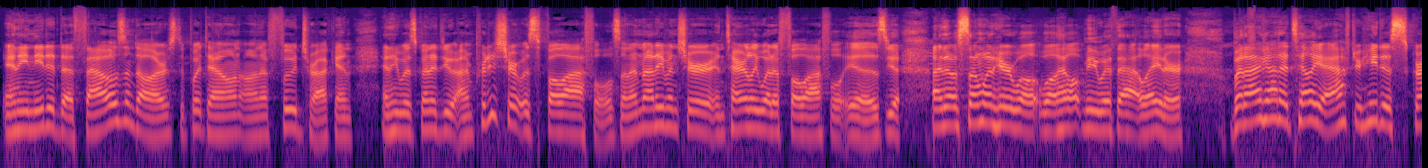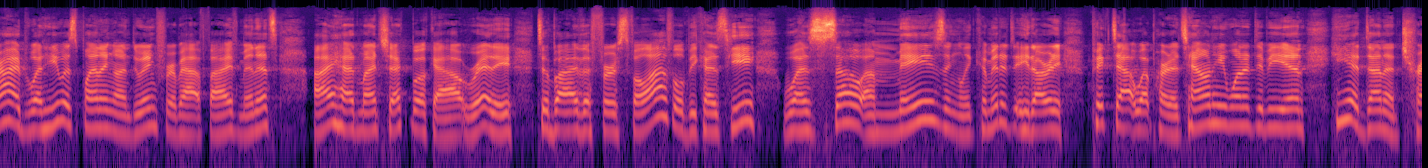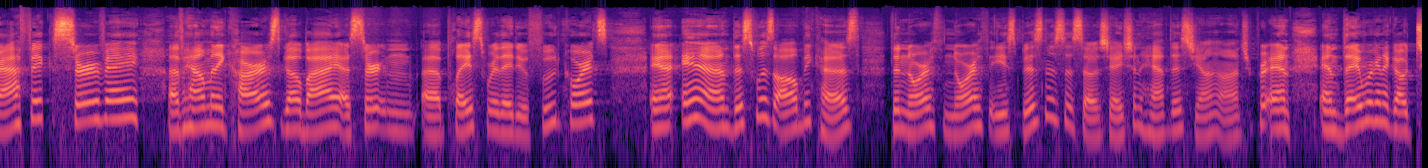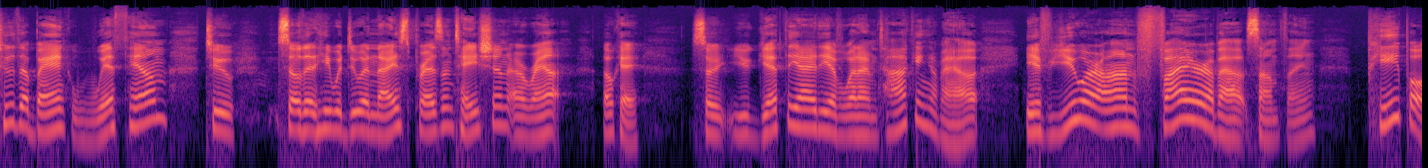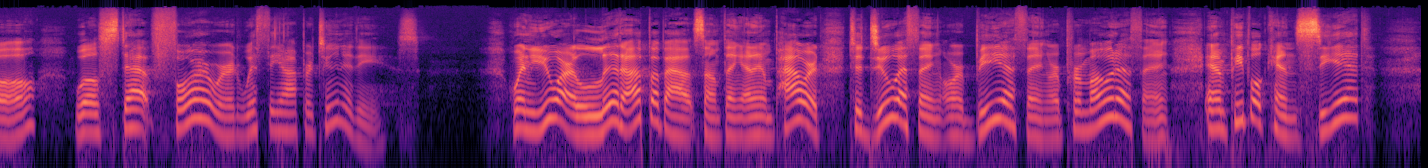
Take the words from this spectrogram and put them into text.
and he needed a thousand dollars to put down on a food truck and, and he was going to do i'm pretty sure it was falafels and i'm not even sure entirely what a falafel is i know someone here will, will help me with that later but I got to tell you, after he described what he was planning on doing for about five minutes, I had my checkbook out ready to buy the first falafel because he was so amazingly committed. To, he'd already picked out what part of town he wanted to be in. He had done a traffic survey of how many cars go by a certain uh, place where they do food courts. And, and this was all because the North Northeast Business Association had this young entrepreneur, and, and they were going to go to the bank with him to so that he would do a nice presentation around. Okay, so you get the idea of what I'm talking about. If you are on fire about something, people will step forward with the opportunities when you are lit up about something and empowered to do a thing or be a thing or promote a thing, and people can see it,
